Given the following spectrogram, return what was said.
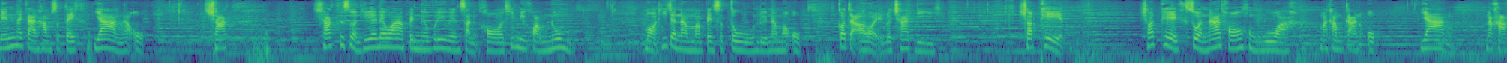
เน้นในการทำสเต็กย่างและอบ ชัก ชักคือส่วนที่เรียกได้ว่าเป็นเนื้อบริเวณสันคอที่มีความนุ่ม เหมาะที่จะนำมาเป็นสตูหรือนำมาอบ ก็จะอร่อยรสชาติดี ช็อตเพดshort plate ส่วนหน้าท้องของวัวมาทำการอบย่างนะคะ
